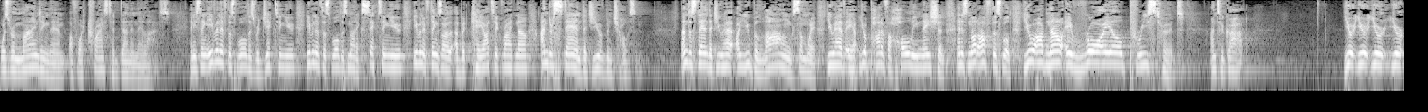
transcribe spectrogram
was reminding them of what Christ had done in their lives. And he's saying, even if this world is rejecting you, even if this world is not accepting you, even if things are a bit chaotic right now, understand that you have been chosen. Understand that you have, uh, you belong somewhere. You have a, you're part of a holy nation and it's not off this world. You are now a royal priesthood unto God. You're, you're, you're, you're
